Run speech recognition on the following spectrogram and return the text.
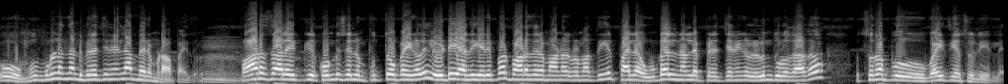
ஓ மு- முள்ளந்தண்டு பிரச்சனை எல்லாம் பெருமடாப்பா இது. பாடசாலைக்கு கொண்டு செல்லும் புத்தக பைகளில் எடை அதிகரிப்பால் பாடசாலை மாணவர்கள் மத்தியில் பல உடல் நல பிரச்சனைகள் எழுந்துள்ளதாக சிறப்பு வைத்தியர் சொல்லியிருல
